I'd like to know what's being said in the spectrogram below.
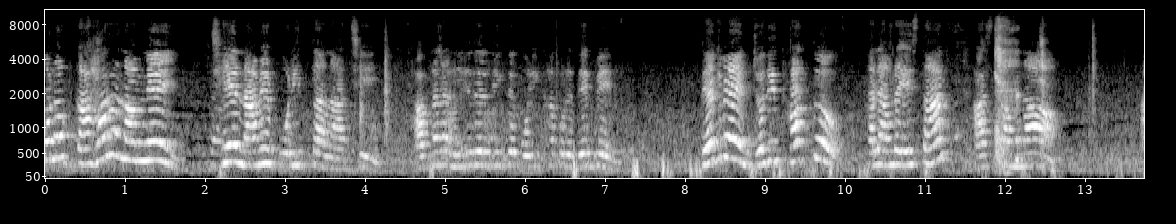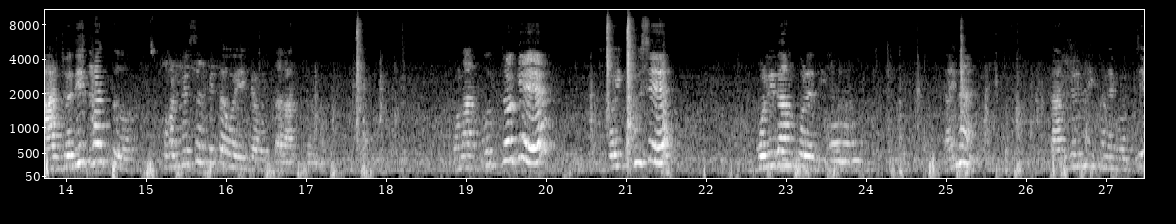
কোনো কাহারও নাম নেই, সে নামে পরিত্রাণ আছে। আপনারা নিজেদের দিক দিয়ে পরীক্ষা করে দেখবেন। দেখবেন, যদি থাকতো, তাহলে আমরা এই স্থান আসতাম না। আর যদি থাকতো পরমেশ্বর পিতা ওই ব্যবস্থা রাখতো না। ওনার পুত্রকে ওই খুশে বলিদান করে দিত। তাই না? তার জন্য এখানে বলছে,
